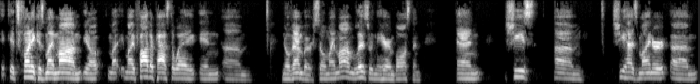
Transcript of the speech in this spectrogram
it's funny because my mom, you know, my my father passed away in um, November, so my mom lives with me here in Boston, and she's um, she has minor um,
